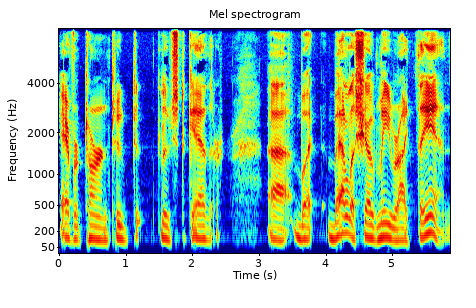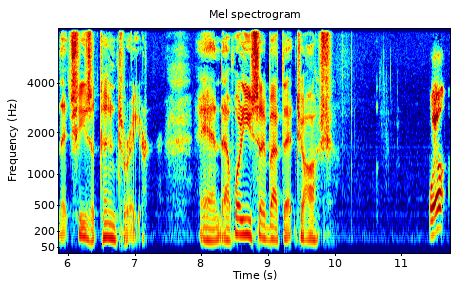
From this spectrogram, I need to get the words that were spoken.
ever turn two to, loose together. Uh, but Bella showed me right then that she's a coon treer. And uh, what do you say about that, Josh? Well,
